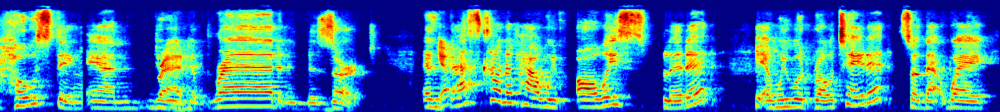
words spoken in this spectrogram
hosting and doing bread. the bread and dessert. And yep. that's kind of how we've always split it. And we would rotate it. So that way,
